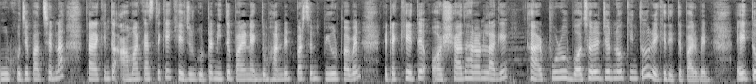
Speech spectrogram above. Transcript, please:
গুড় খুঁজে পাচ্ছেন না, তারা কিন্তু আমার কাছ থেকে খেজুর গুড়টা নিতে পারেন। একদম হান্ড্রেড পার্সেন্ট পিওর পাবেন। এটা খেতে অসাধারণ লাগে। আর পুরো বছরের জন্য কিন্তু রেখে দিতে পারবেন। এই তো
